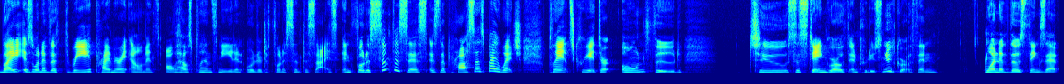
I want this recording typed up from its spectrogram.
Light is one of the three primary elements all houseplants need in order to photosynthesize. And photosynthesis is the process by which plants create their own food to sustain growth and produce new growth. And one of those things that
